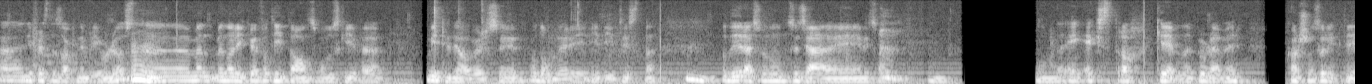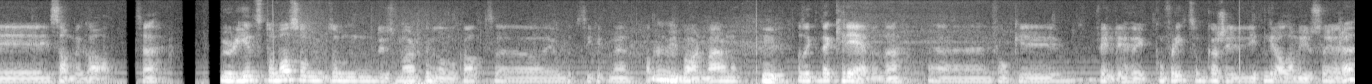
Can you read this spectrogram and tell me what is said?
Eh, De fleste sakene blir jo løst, Mm. eh, men, men allikevel fra tid til annen så må du skrive midlertidige avgjørelser og dommer i, i de tvistene. Og det reiser jo noen, syns jeg, sånn noen ekstra krevende problemer. Kanskje også litt i samme gate. Muligens, Thomas, som, som du som har vært kommuneadvokat, uh, jobbet sikkert med hatt mye Mm. barnevern. Og, Mm. altså, det er krevende eh, folk i veldig høy konflikt, som kanskje i liten grad har med jus å gjøre.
